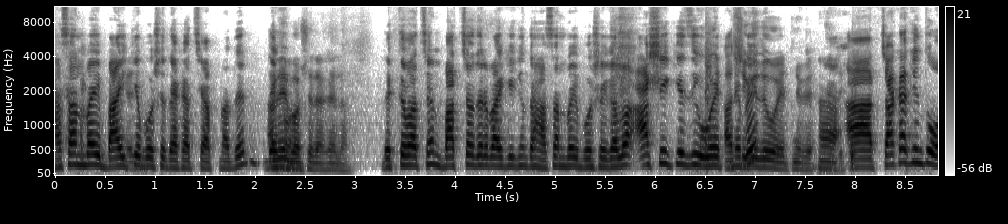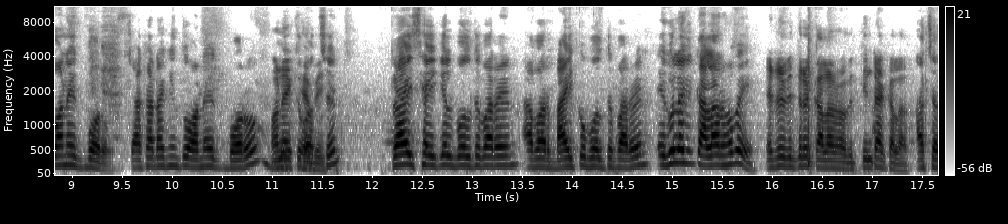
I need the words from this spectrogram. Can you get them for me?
হাসান ভাই বাইকে বসে দেখাচ্ছে আপনাদের। আমি বসে দেখাইলাম। দেখতে পাচ্ছেন বাচ্চাদের বাইকে কিন্তু হাসান ভাই বসে গেল। আশি কেজি ওয়েট নেবে। কেজি ওয়েট নেবে। হ্যাঁ আর চাকা কিন্তু অনেক বড়। চাকাটা কিন্তু অনেক বড় অনেক পাচ্ছেন। ট্রাই সাইকেল বলতে পারেন আবার বাইকও বলতে পারেন। এগুলো কি কালার হবে? এটার ভিতরে কালার হবে তিনটা কালার আচ্ছা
